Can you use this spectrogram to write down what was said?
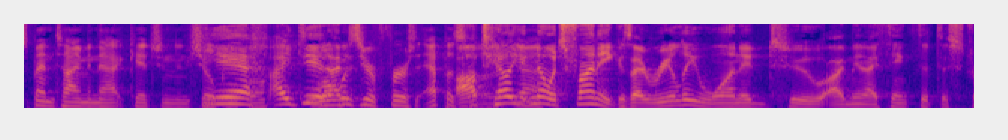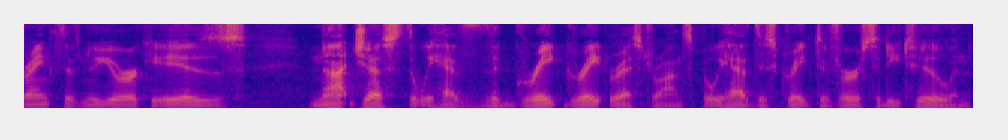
spend time in that kitchen and show Yeah, people? I did. What I- was your first episode? I'll tell you. Yeah. No, it's funny because I really wanted to. I mean, I think that the strength of New York is not just that we have the great, great restaurants, but we have this great diversity too. And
